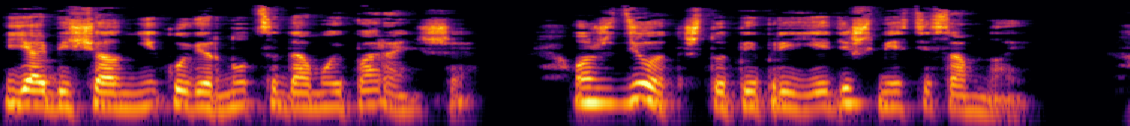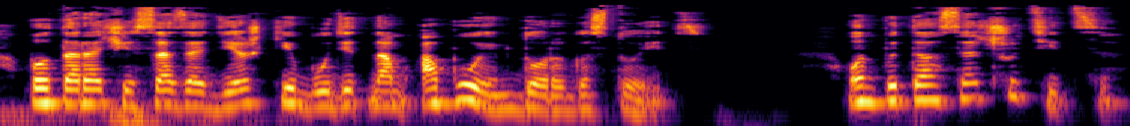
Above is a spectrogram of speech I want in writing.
Я обещал Нику вернуться домой пораньше. Он ждет, что ты приедешь вместе со мной. Полтора часа задержки будет нам обоим дорого стоить. Он пытался отшутиться,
